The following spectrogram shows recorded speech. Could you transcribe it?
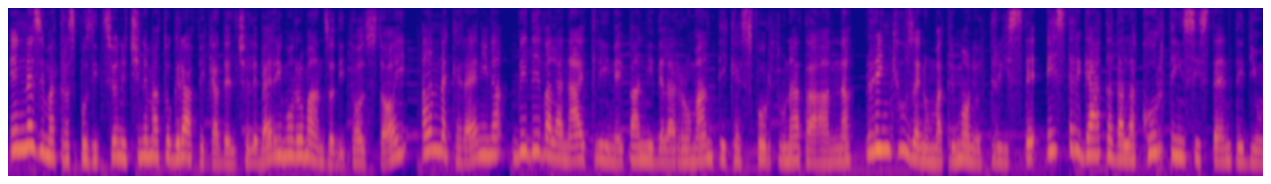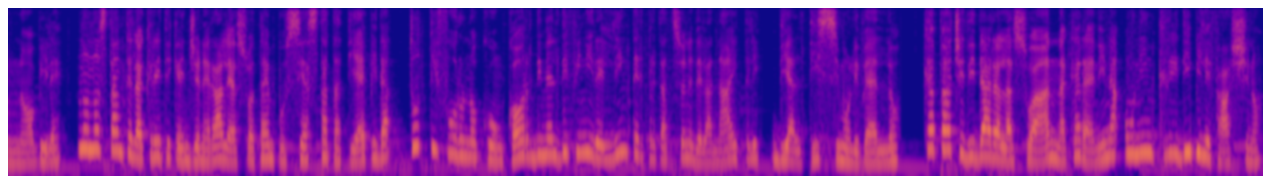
In Ennesima trasposizione cinematografica del celeberrimo romanzo di Tolstoi, Anna Karenina vedeva la Knightley nei panni della romantica e sfortunata Anna, rinchiusa in un matrimonio triste e stregata dalla corte insistente di un nobile. Nonostante la critica in generale a suo tempo sia stata tiepida, tutti furono concordi nel definire l'interpretazione della Knightley di altissimo livello capace di dare alla sua Anna Karenina un incredibile fascino,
